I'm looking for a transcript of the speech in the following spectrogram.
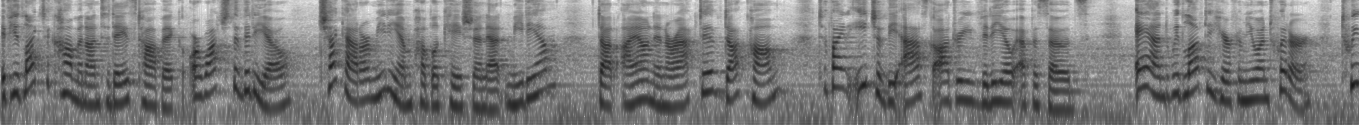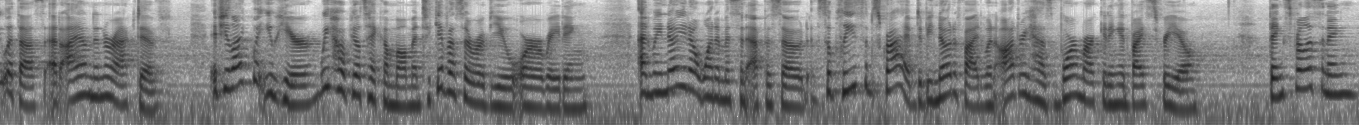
If you'd like to comment on today's topic or watch the video, check out our Medium publication at medium.ioninteractive.com to find each of the Ask Audrey video episodes. And we'd love to hear from you on Twitter. Tweet with us at Ion Interactive. If you like what you hear, we hope you'll take a moment to give us a review or a rating. And we know you don't want to miss an episode, so please subscribe to be notified when Audrey has more marketing advice for you. Thanks for listening.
